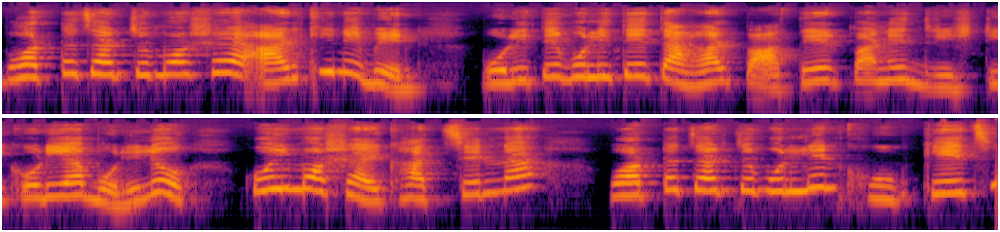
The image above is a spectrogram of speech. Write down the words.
ভট্টাচার্য মশাই আর কি নেবেন? বলিতে বলিতে তাহার পাতের পানে দৃষ্টি করিয়া বলিল, কই মশাই, খাচ্ছেন না? ভট্টাচার্য বললেন, খুব খেয়েছি,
